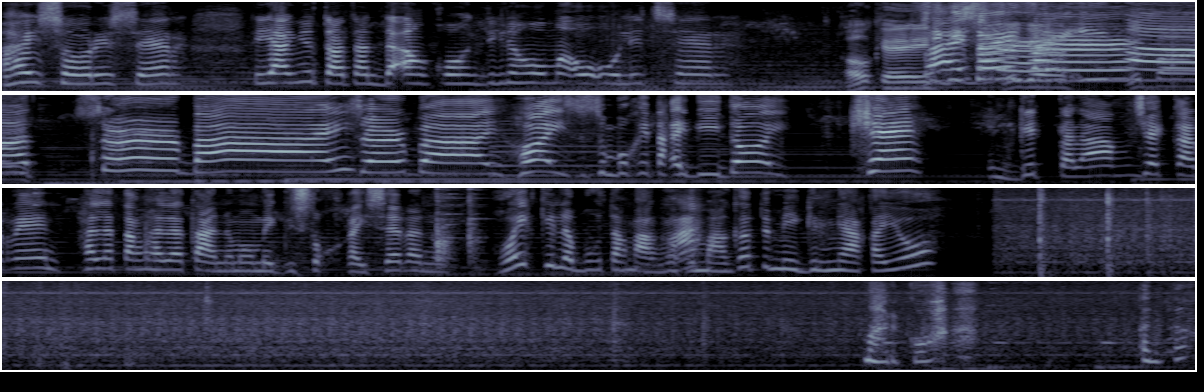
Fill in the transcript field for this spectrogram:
Ay, sorry, sir. Hayaan yung tatandaan ko. Hindi na ho mauulit, sir. Okay. Bye, Sige. bye, sir. Goodbye. Hoy, susumbo kita kay Didoy! Che! Inggit ka lang. Che ka rin. Halatang halata namang may gusto ko kay Sir, ano? Hoy, kilabutan ka nga. Umaga, tumigil nga kayo. Marco, anak.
